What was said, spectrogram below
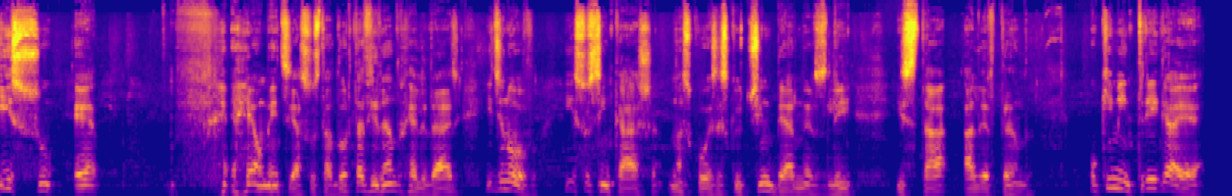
Isso é é realmente assustador, está virando realidade. E, de novo, isso se encaixa nas coisas que o Tim Berners-Lee está alertando. O que me intriga é,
